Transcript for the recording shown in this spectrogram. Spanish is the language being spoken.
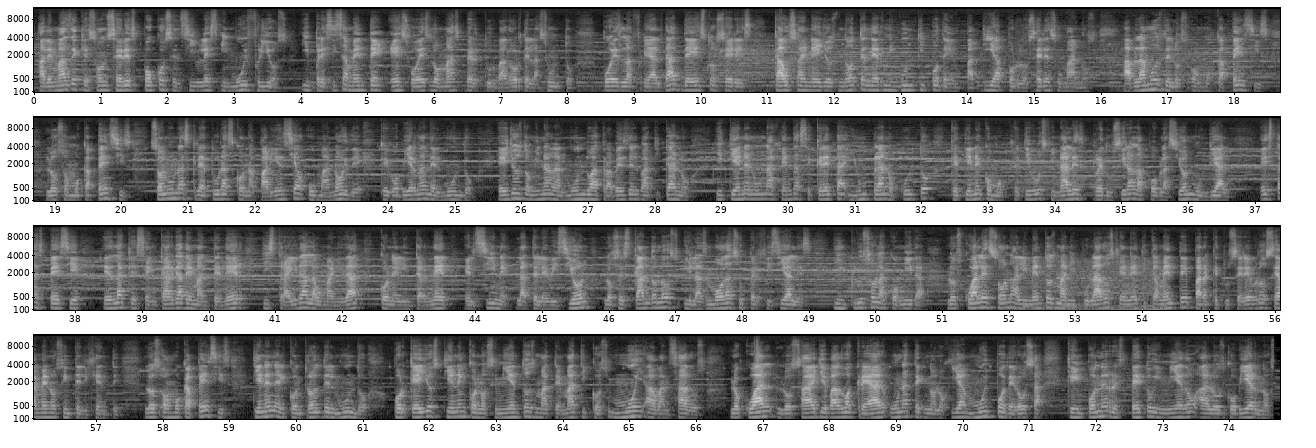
además de que son seres poco sensibles y muy fríos, y precisamente eso es lo más perturbador del asunto, pues la frialdad de estos seres causa en ellos no tener ningún tipo de empatía por los seres humanos. Hablamos de los homocapensis. Los homocapensis son unas criaturas con apariencia humanoide que gobiernan el mundo. Ellos dominan al mundo a través del Vaticano y tienen una agenda secreta y un plan oculto que tiene como objetivos finales reducir a la población mundial. Esta especie es la que se encarga de mantener distraída a la humanidad con el internet, el cine, la televisión, los escándalos y las modas superficiales, incluso la comida, los cuales son alimentos manipulados genéticamente para que tu cerebro sea menos inteligente. Los homocapensis tienen el control del mundo porque ellos tienen conocimientos matemáticos muy avanzados, lo cual los ha llevado a crear una tecnología muy poderosa que impone respeto y miedo a los gobiernos.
